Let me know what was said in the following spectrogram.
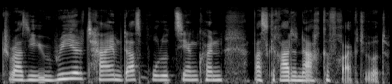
quasi real-time das produzieren können, was gerade nachgefragt wird.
